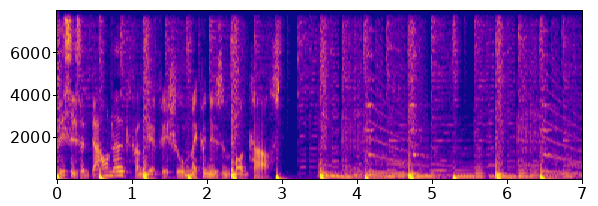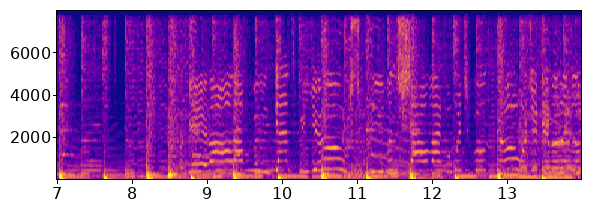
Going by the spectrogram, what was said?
This is a download from the official Mechanism podcast. Get on up and dance for you. Scream and shout like a witch. Would you give a little?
